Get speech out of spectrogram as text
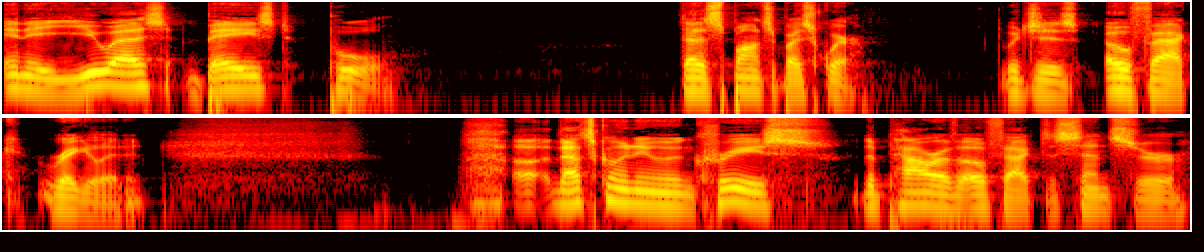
in a US based pool that is sponsored by Square, which is OFAC regulated. Uh, that's going to increase the power of OFAC to censor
